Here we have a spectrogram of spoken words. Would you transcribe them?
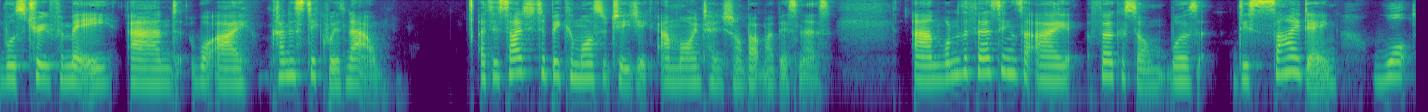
was true for me and what I kind of stick with now. I decided to become more strategic and more intentional about my business. And one of the first things that I focused on was deciding what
